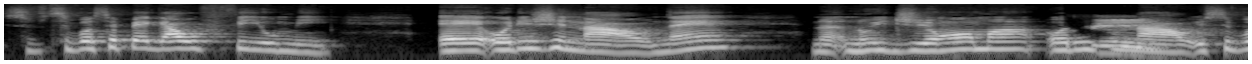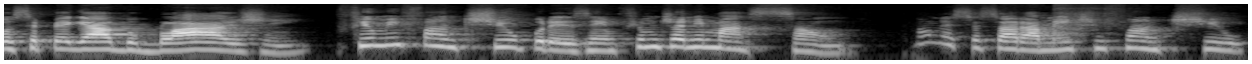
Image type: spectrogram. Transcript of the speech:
Se, se você pegar o filme é, original, né? No idioma original. Sim. E se você pegar a dublagem, filme infantil, por exemplo, filme de animação, não necessariamente infantil,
